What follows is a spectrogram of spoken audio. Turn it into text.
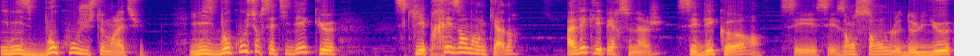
il mise beaucoup justement là-dessus. Il mise beaucoup sur cette idée que ce qui est présent dans le cadre, avec les personnages, ces décors, ces, ensembles de lieux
